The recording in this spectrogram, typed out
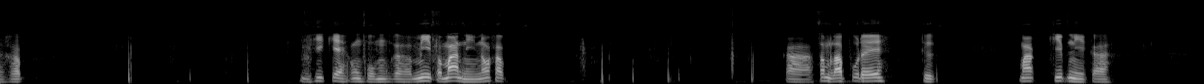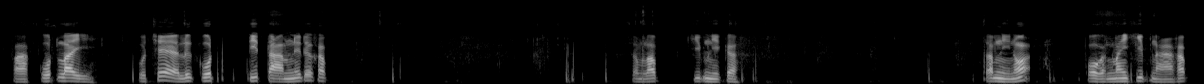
นะครับวิธีแก้ของผมก็มีประมาณนี้เนาะครับก็สำหรับผู้ใดถึกมักคลิปนี้ก็ฝากกดไลค์กดแชร์หรือกดติดตามนี่ด้อครับ สำหรับคลิปนี้ก็ซ้ำนี่เนาะพอกันไหมคลิปหนาครับ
